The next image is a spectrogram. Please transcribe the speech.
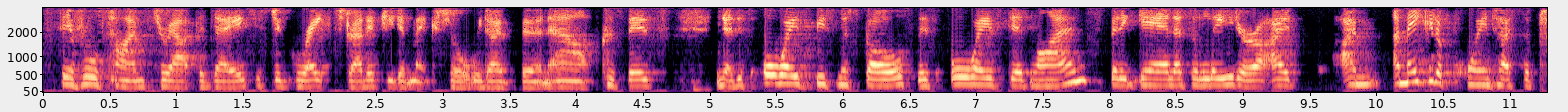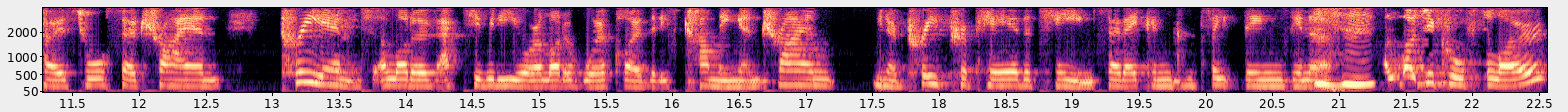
several times throughout the day. Is just a great strategy to make sure we don't burn out because there's you know there's always business goals there's always deadlines. But again as a leader i I'm, i make it a point i suppose to also try and preempt a lot of activity or a lot of workload that is coming and try and you know pre-prepare the team so they can complete things in a, mm-hmm. a, logical flow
